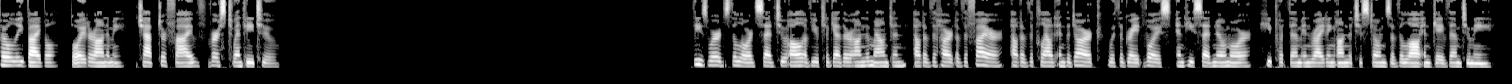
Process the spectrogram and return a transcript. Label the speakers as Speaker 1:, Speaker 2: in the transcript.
Speaker 1: Holy Bible, Deuteronomy, chapter 5, verse 22. These words the Lord said to all of you together on the mountain, out of the heart of the fire, out of the cloud and the dark, with a great voice, and he said no more. He put them in writing on the two stones of the law and gave them to me.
